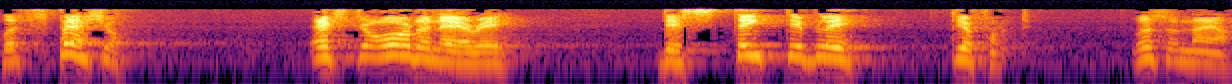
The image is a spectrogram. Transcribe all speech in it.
but special, extraordinary, distinctively different. Listen now.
